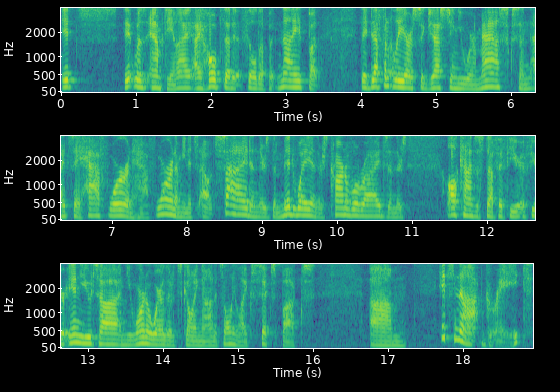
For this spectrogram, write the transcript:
it's it was empty, and I, I hope that it filled up at night. But they definitely are suggesting you wear masks, and I'd say half were and half weren't. I mean, it's outside, and there's the midway, and there's carnival rides, and there's all kinds of stuff. If you if you're in Utah and you weren't aware that it's going on, it's only like six bucks. Um, it's not great,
